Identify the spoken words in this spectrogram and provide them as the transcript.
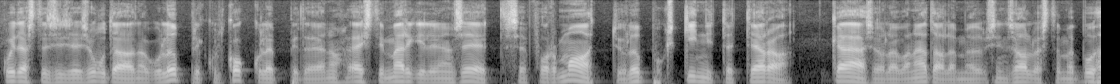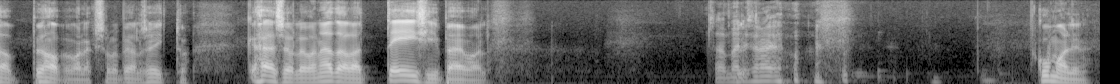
kuidas te siis ei suuda nagu lõplikult kokku leppida ja noh, hästi märgiline on see, et see formaat ju lõpuks kinnitati ära käesoleva nädala, me siin salvestame püha, pühapäeval, eks ole, peale sõitu, käesoleva nädala teisipäeval. see on päris raju kummaline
